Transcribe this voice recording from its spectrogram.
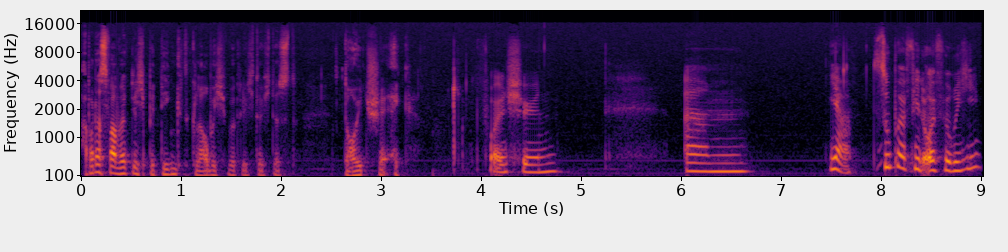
Aber das war wirklich bedingt, glaube ich, wirklich durch das deutsche Eck. Voll schön. Ähm, ja, super viel Euphorie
